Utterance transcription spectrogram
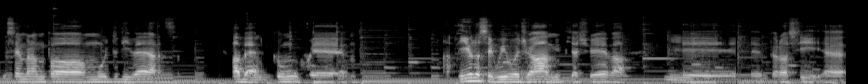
mi sembra un po' un mood diverso. Vabbè, comunque io lo seguivo già, mi piaceva e, però sì, eh,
